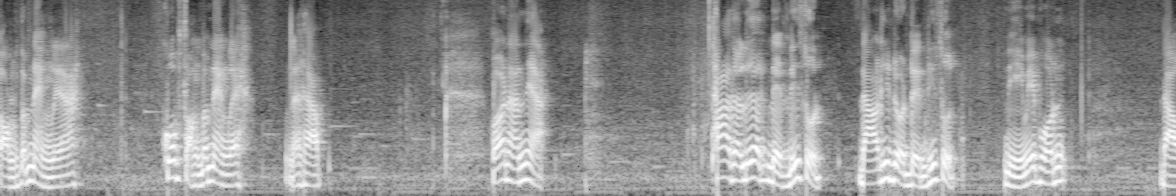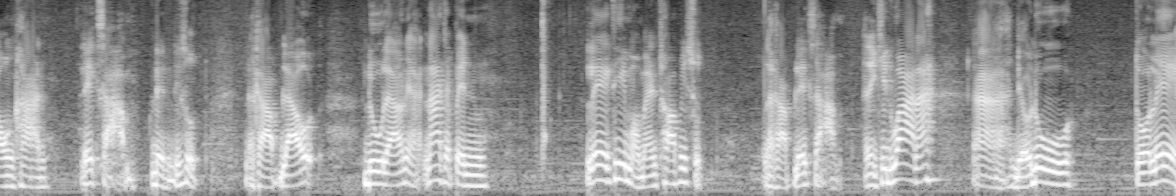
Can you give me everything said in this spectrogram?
2ตำแหน่งเลยนะ ควบ 2ตำแหน่งเลยนะครับ เพราะนั้นเนี่ย ถ้าจะเลือกเด่นที่สุด ดาวที่โดดเด่นที่สุด หนีไม่พ้น ดาวองคารเลข 3 เด่นที่สุดนะครับ แล้วดูแล้วเนี่ยน่าจะเป็นเลขที่หมอแมนชอบที่สุดนะครับ เลข 3 อันนี้คิดว่านะ อ่าเดี๋ยวดูตัวเลข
